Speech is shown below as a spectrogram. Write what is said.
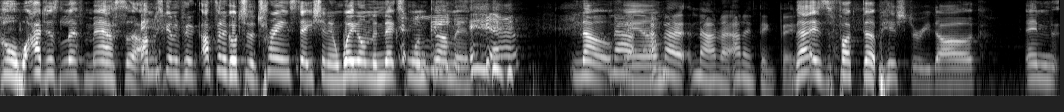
Oh, well, I just left Massa. I'm just gonna. I'm finna go to the train station and wait on the next one coming. Yeah. No, No, fam. I'm not. No, no, I didn't think that. That is fucked up history, dog. And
